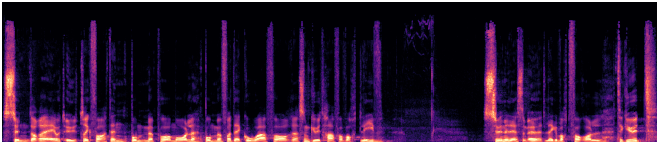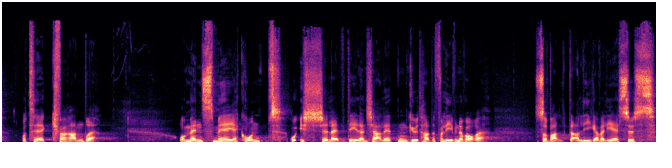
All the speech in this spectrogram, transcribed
Syndere er jo et uttrykk for at en bommer på målet, bommer for det gode for, som Gud har for vårt liv. Synd er det som ødelegger vårt forhold til Gud og til hverandre. Og mens vi gikk rundt og ikke levde i den kjærligheten Gud hadde for livene våre, så valgte allikevel Jesus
